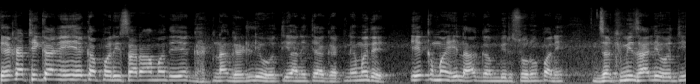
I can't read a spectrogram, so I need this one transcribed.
एका ठिकाणी एका परिसरामध्ये एक घटना घडली होती आणि त्या घटनेमध्ये एक महिला गंभीर स्वरूपाने जखमी झाली होती.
